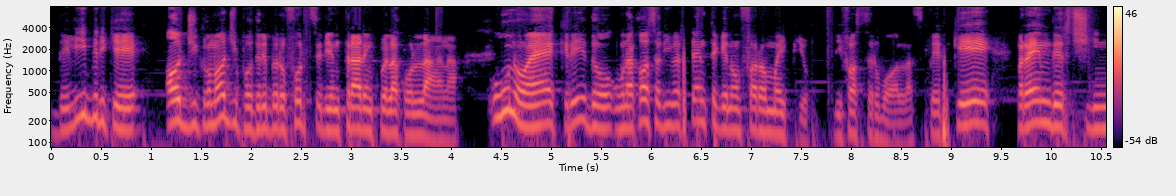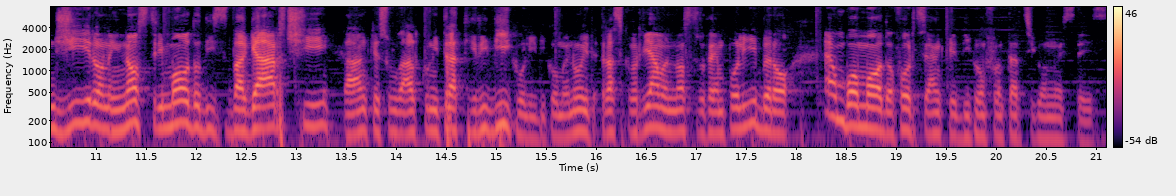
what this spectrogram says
dei libri che oggi come oggi potrebbero forse rientrare in quella collana. Uno è, credo, una cosa divertente che non farò mai più di Foster Wallace, perché prenderci in giro nei nostri modi di svagarci anche su alcuni tratti ridicoli di come noi trascorriamo il nostro tempo libero è un buon modo forse anche di confrontarsi con noi stessi.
